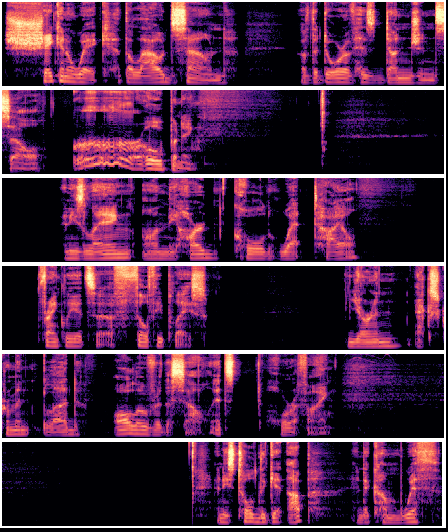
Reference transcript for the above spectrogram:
shaken awake at the loud sound of the door of his dungeon cell opening. And he's laying on the hard, cold, wet tile. Frankly, it's a filthy place. Urine, excrement, blood, all over the cell. It's horrifying. And he's told to get up and to come with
